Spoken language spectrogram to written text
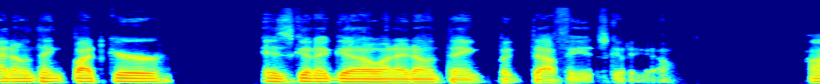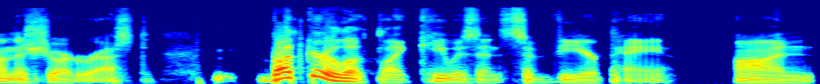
I don't think Butker is going to go, and I don't think McDuffie is going to go on the short rest. Butker looked like he was in severe pain on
